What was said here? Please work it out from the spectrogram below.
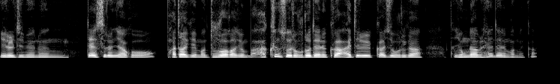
예를 들면은 떼쓰느냐고 바닥에 막 누워가지고 막 큰 소리로 울어대는 그 아이들까지 우리가 다 용납을 해야 되는 겁니까?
